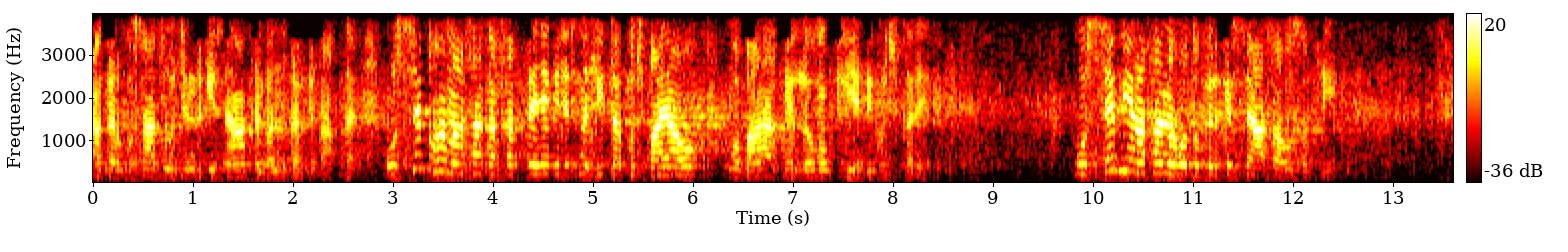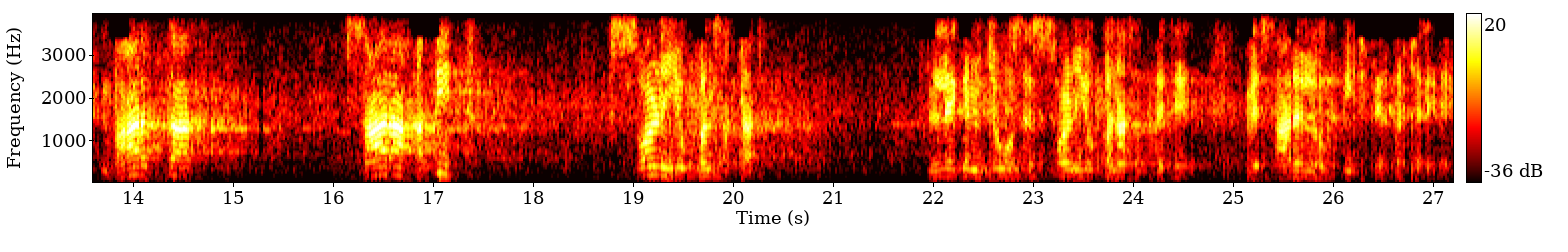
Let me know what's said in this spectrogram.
अगर वो साधु ज़िंदगी से आँखें बंद करके भागता है उससे तो हम आशा कर सकते हैं कि जिसने भीतर कुछ पाया हो, वो बाहर के लोगों के लिए भी कुछ करे। उससे भी आशा न हो तो फिर किससे आशा हो सकती है? भारत का सारा अतीत स्वर्ण युग बन सकता था। लेकिन जो उसे स्वर्ण युग बना सकते थे, वे सारे लोग पीछ फेर कर चले गए।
